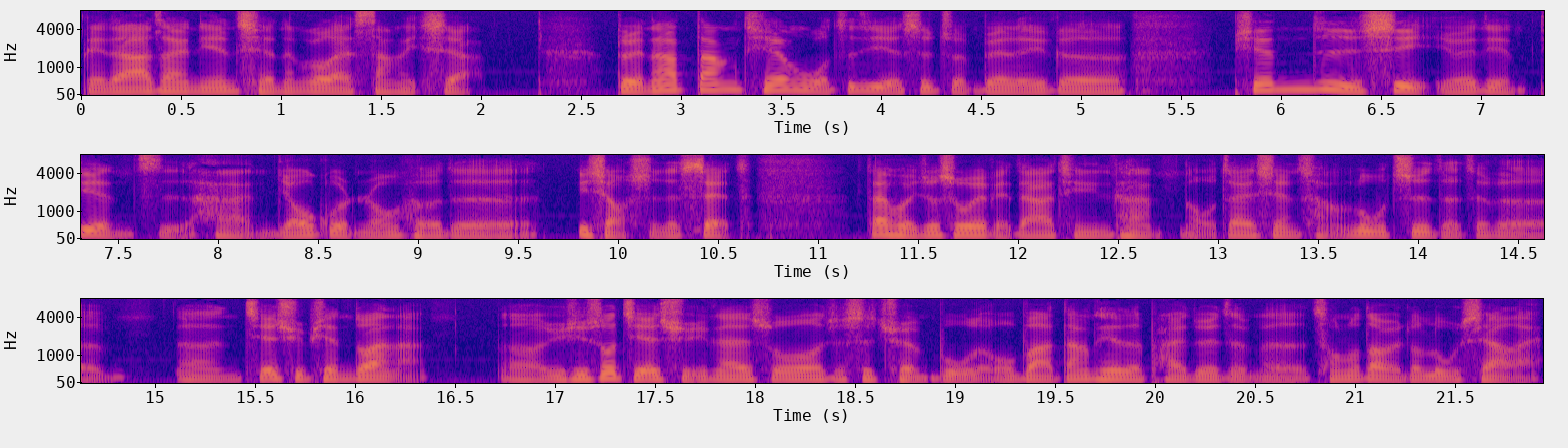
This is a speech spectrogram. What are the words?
给大家在年前能够来上一下。对，那当天我自己也是准备了一个偏日系，有一点电子和摇滚融合的一小时的 set。待会就是会给大家听一看，我在现场录制的这个嗯截取片段啦。呃，与其说截取，应该说就是全部了。我把当天的派对整个从头到尾都录下来。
